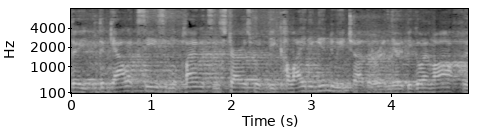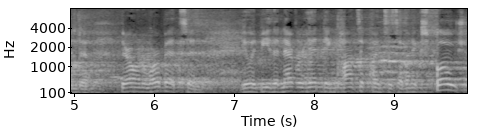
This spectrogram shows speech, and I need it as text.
the, the galaxies and the planets and stars would be colliding into each other and they would be going off into their own orbits, and it would be the never ending consequences of an explosion.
